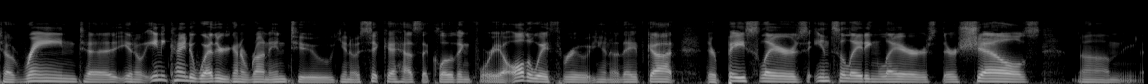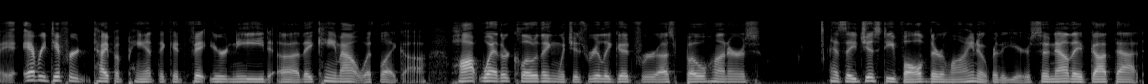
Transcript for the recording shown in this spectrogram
to rain to you know any kind of weather you're going to run into you know Sitka has the clothing for you all the way through. You know they've got their base layers insulating layers their shells um, every different type of pant that could fit your need. Uh, they came out with like uh, hot weather clothing, which is really good for us bow hunters, as they just evolved their line over the years. So now they've got that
